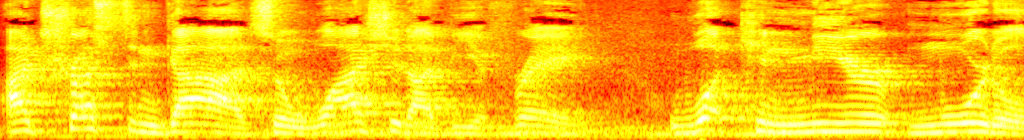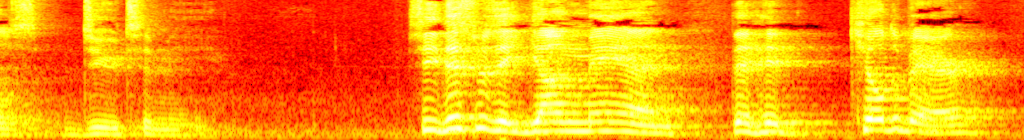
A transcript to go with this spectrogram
I trust in God, so why should I be afraid? What can mere mortals do to me? See, this was a young man that had killed a bear,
